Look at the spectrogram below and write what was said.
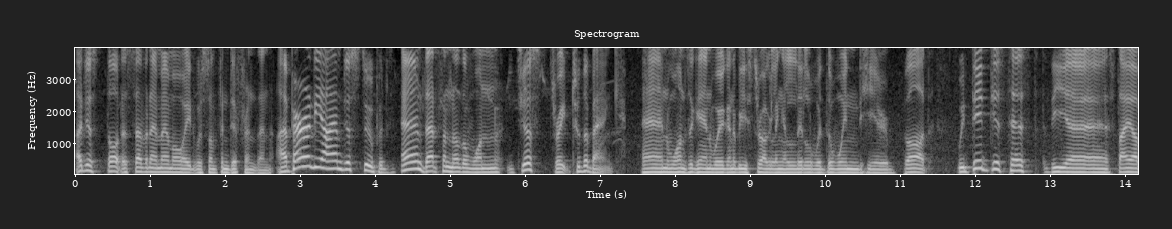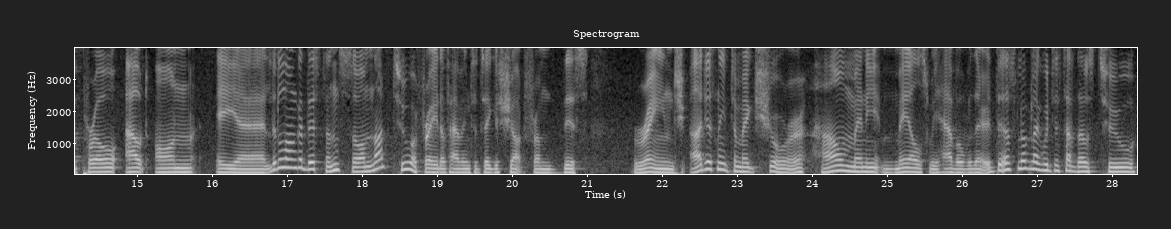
I just thought a 7mm08 was something different then. Apparently I am just stupid. And that's another one just straight to the bank. And once again we're gonna be struggling a little with the wind here, but we did just test the uh, Steyr Pro out on a uh, little longer distance, so I'm not too afraid of having to take a shot from this range. I just need to make sure how many males we have over there. It does look like we just have those two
